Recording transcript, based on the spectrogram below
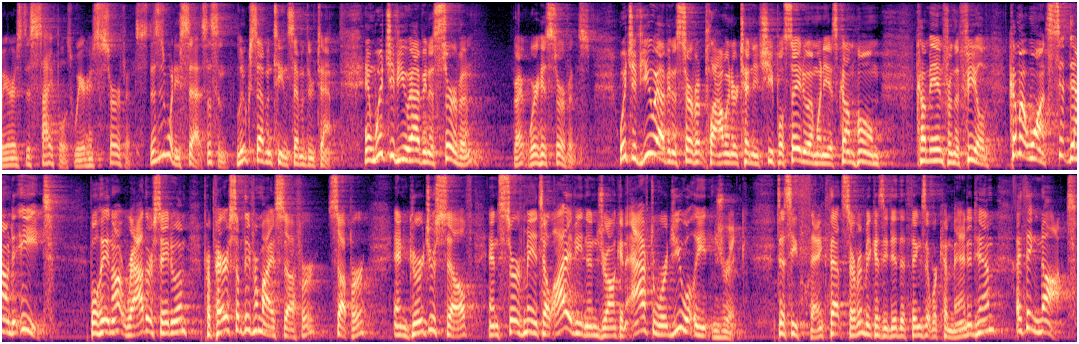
We are his disciples. We are his servants. This is what he says. Listen, Luke 17, 7 through 10. And which of you having a servant, right? We're his servants. Which of you having a servant plowing or tending sheep will say to him when he has come home, come in from the field, come at once, sit down to eat? Will he not rather say to him, Prepare something for my supper, supper, and gird yourself and serve me until I have eaten and drunk, and afterward you will eat and drink? Does he thank that servant because he did the things that were commanded him? I think not.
